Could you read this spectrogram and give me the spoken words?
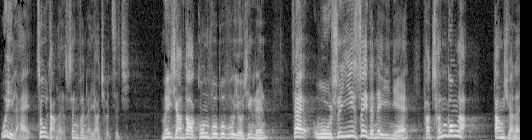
未来州长的身份来要求自己。没想到功夫不负有心人，在五十一岁的那一年，他成功了，当选了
